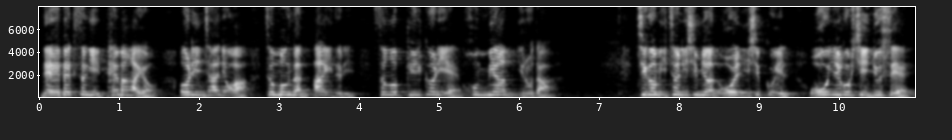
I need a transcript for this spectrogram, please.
내 백성이 패망하여 어린 자녀와 젖먹는 아이들이 성읍 길거리에 혼미함이로다. 지금 2020년 5월 29일 오후 7시 뉴스에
